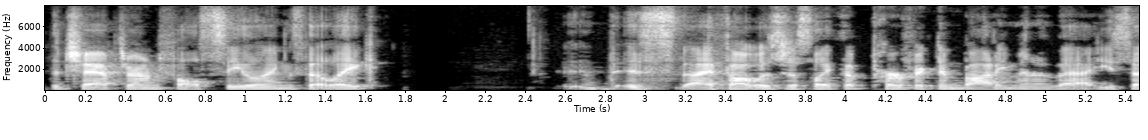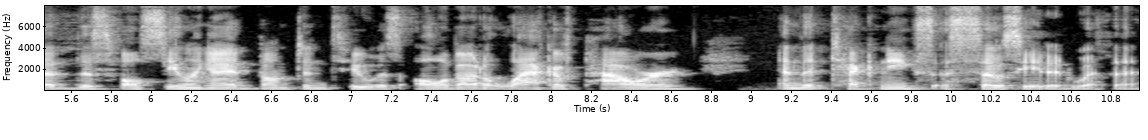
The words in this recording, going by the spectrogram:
the chapter on false ceilings that like is I thought was just like the perfect embodiment of that. You said this false ceiling I had bumped into was all about a lack of power and the techniques associated with it.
